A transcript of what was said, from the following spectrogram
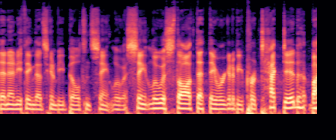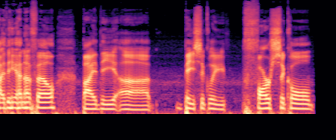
than anything that's going to be built in St. Louis. St. Louis thought that they were going to be protected by the NFL, by the uh, basically farcical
